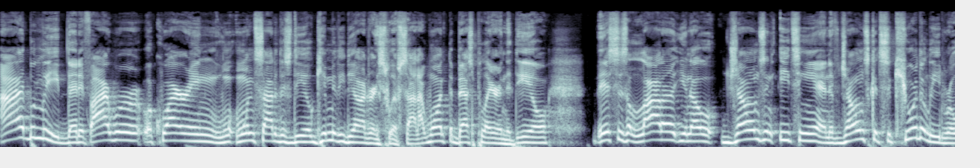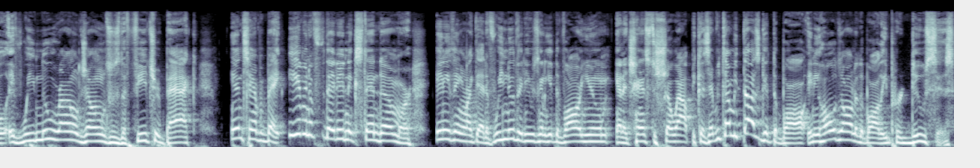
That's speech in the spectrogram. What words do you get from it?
I believe that if I were acquiring one side of this deal, give me the D'Andre Swift side. I want the best player in the deal. This is a lot of, you know, Jones and ETN. If Jones could secure the lead role, if we knew Ronald Jones was the featured back in Tampa Bay, even if they didn't extend him or anything like that, if we knew that he was going to get the volume and a chance to show out, because every time he does get the ball and he holds on to the ball, he produces.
